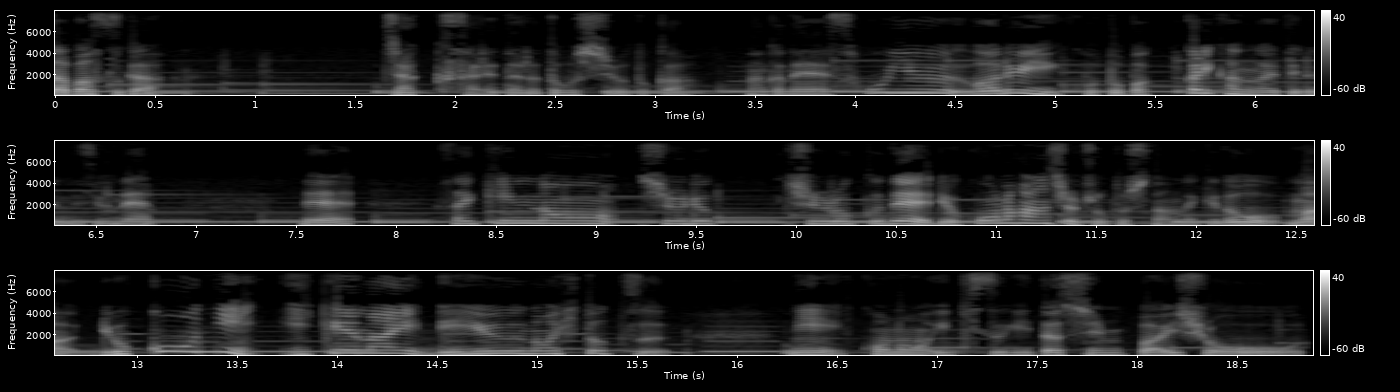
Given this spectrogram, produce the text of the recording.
たバスがジャックされたらどうしようとか、なんかね、そういう悪いことばっかり考えてるんですよね。で、最近の収録収録で旅行の話をちょっとしたんだけど、まあ旅行に行けない理由の一つに、この行き過ぎた心配性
